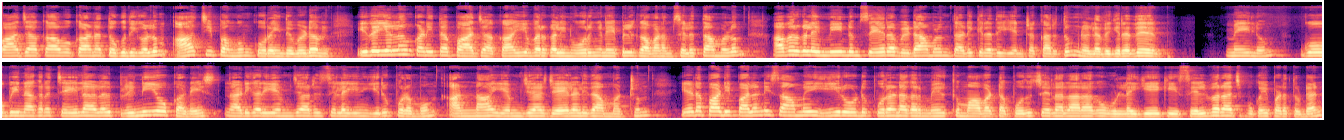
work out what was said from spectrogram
பாஜகவுக்கான தொகுதிகளும் ஆட்சி பங்கும் குறைந்துவிடும். இதையெல்லாம் கணித்த பாஜக இவர்களின் ஒருங்கிணைப்பில் கவனம் செலுத்தாமலும் அவர்களை மீண்டும் சேர விடாமலும் தடுக்கிறது என்ற கருத்தும் நிலவுகிறது. மேலும் கோபி நகர செயலாளர் பிரினியோ கணேஷ் நடிகர் எம்ஜிஆர் சிலையின் இருபுறமும் அண்ணா எம்ஜிஆர் ஜெயலலிதா மற்றும் எடப்பாடி பழனிசாமி ஈரோடு புறநகர் மேற்கு மாவட்ட பொதுச் செயலாளராக உள்ள ஏ. கே. செல்வராஜ் புகைப்படத்துடன்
